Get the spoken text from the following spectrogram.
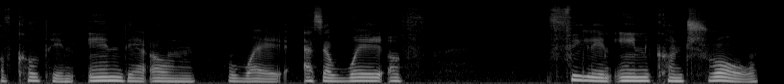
of coping in their own way, as a way of feeling in control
